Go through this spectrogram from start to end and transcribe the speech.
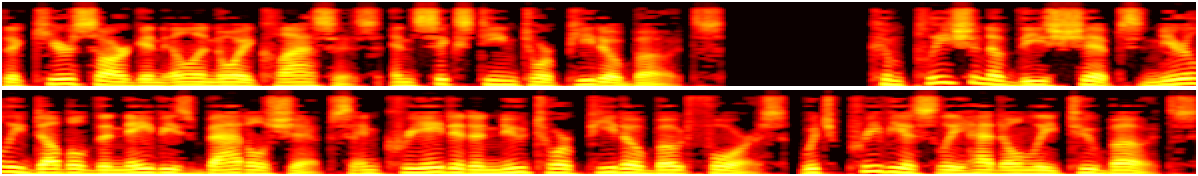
the Kearsarge and Illinois classes and 16 torpedo boats. Completion of these ships nearly doubled the Navy's battleships and created a new torpedo boat force, which previously had only two boats.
